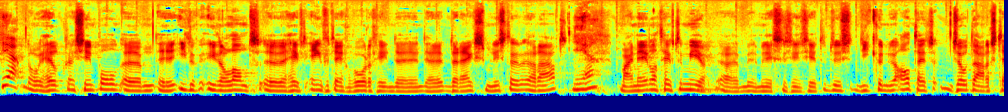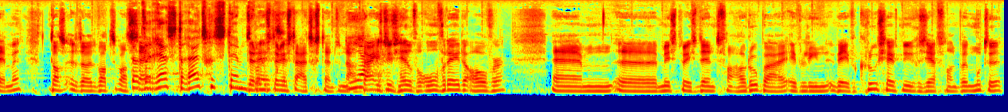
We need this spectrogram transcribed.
Ja. Nou, heel simpel, ehm, eh, ieder, ieder land eh, heeft één vertegenwoordiger in de, de, de Rijksministerraad. Ja. Maar Nederland heeft er meer eh, ministers in zitten. Dus die kunnen altijd zodanig stemmen. Dat, dat, wat, wat Dat zij- de rest eruit gestemd de rest, wordt. de rest uitgestemd. Nou, Ja. daar is dus heel veel onvrede over. Ehm, eh, Minister-president van Aruba, Evelien Wever-Kroes, heeft nu gezegd van we moeten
